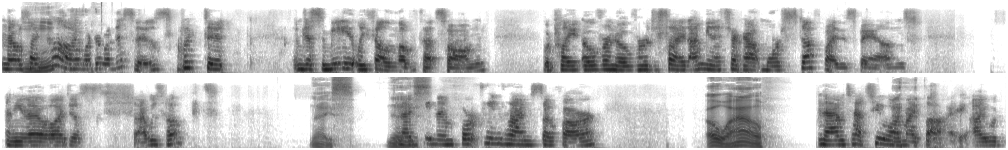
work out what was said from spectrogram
And I was Mhm. like, oh, I wonder what this is. Clicked it, and just immediately fell in love with that song. Would play it over and over, decide I'm going to check out more stuff by this band. And, you know, I just, I was hooked. Nice. And I've seen them 14 times so far. Oh, wow. And I have a tattoo on my thigh. I would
